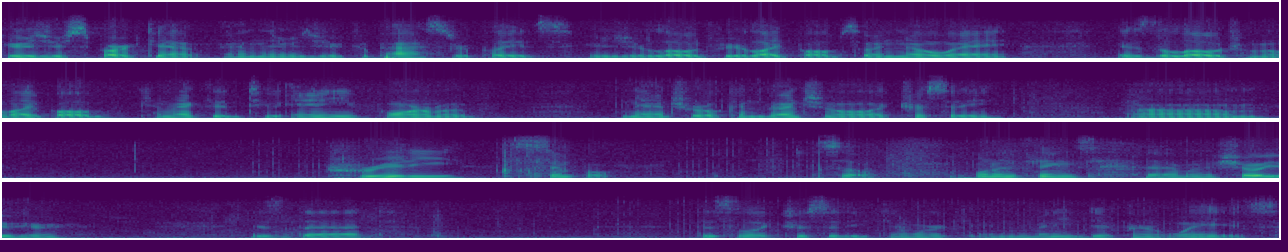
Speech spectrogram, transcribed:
here's your spark gap, and there's your capacitor plates, here's your load for your light bulb. So in no way is the load from the light bulb connected to any form of natural conventional electricity. Um, pretty simple. So one of the things that I'm going to show you here is that this electricity can work in many different ways.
